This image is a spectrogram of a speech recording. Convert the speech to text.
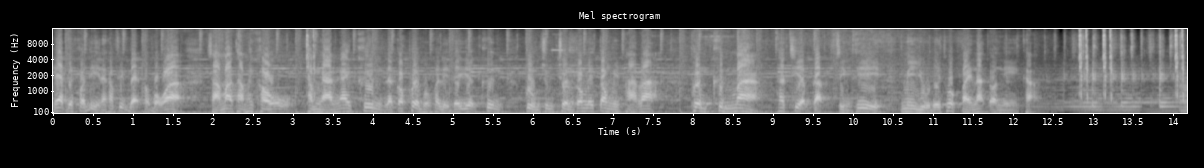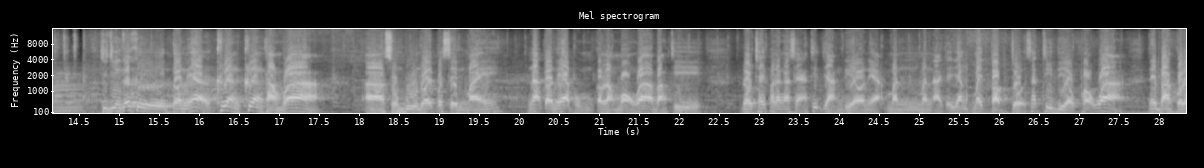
เนี่ยเป็นข้อดีนะครับฟีดแบ็กเขาบอกว่าสามารถทำให้เขาทำงานง่ายขึ้น แล้วก็เพิ่มผลผลิตได้เยอะขึ้น กลุ่มชุมชนก็ไม่ต้องมีภาระเพิ่มขึ้นมาก ถ้าเทียบกับสิ่งที่มีอยู่โดยทั่วไปณตอนนี้ครับ จริงๆก็คือตอนนี้เครื่องเครื่องถามว่าสมบูรณ์ร้อยเปอร์เซ็นต์ไหมณตอนนี้ผมกำลังมองว่าบางที เราใช้พลังงานแสงอาทิตย์อย่างเดียวเนี่ยมันมันอาจจะยังไม่ตอบโจทย์สักทีเดียว เพราะว่าในบางกร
